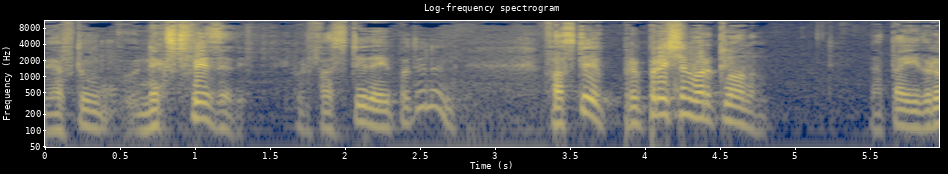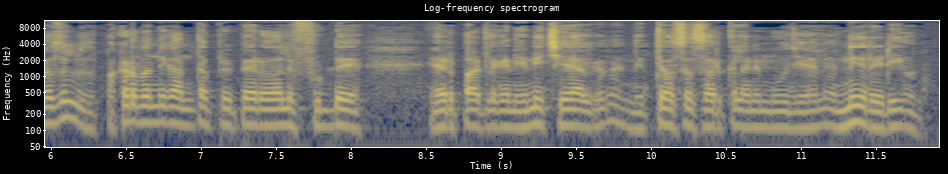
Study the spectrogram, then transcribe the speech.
హ్యావ్ టు నెక్స్ట్ ఫేజ్ అది. ఇప్పుడు ఫస్ట్ ఇది అయిపోతే నేను ఫస్ట్ ప్రిపరేషన్ వర్క్లో ఉన్నాం. గత ఐదు రోజులు పకడ్బందీగా అంతా ప్రిపేర్ అవ్వాలి ఫుడ్ ఏర్పాట్లు కానీ అన్నీ చేయాలి కదా నిత్యావసర సరుకులు అని మూవ్ చేయాలి అన్నీ రెడీగా ఉన్నాయి.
